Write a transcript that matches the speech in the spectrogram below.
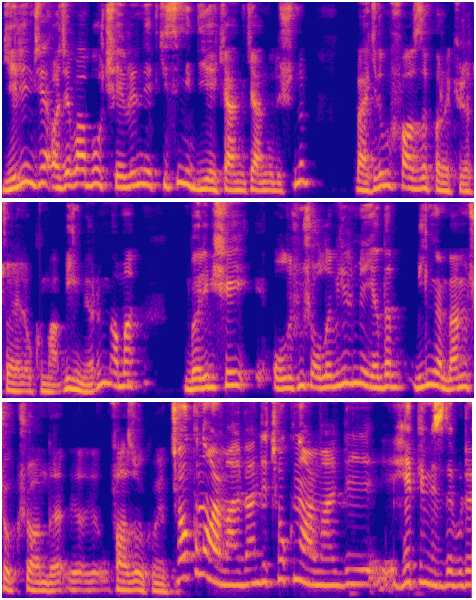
gelince acaba bu çevrenin etkisi mi diye kendi kendime düşündüm. Belki de bu fazla para küratörel okuma bilmiyorum ama böyle bir şey oluşmuş olabilir mi ya da bilmiyorum ben mi çok şu anda e, fazla okumuyorum. Çok normal bence çok normal bir hepimiz de burada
